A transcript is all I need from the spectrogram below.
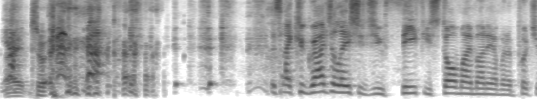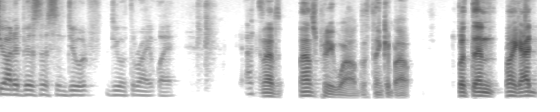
Yeah. Right. it's like congratulations, you thief! You stole my money. I'm going to put you out of business and do it do it the right way. That's, that's that's pretty wild to think about. But then, like, I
